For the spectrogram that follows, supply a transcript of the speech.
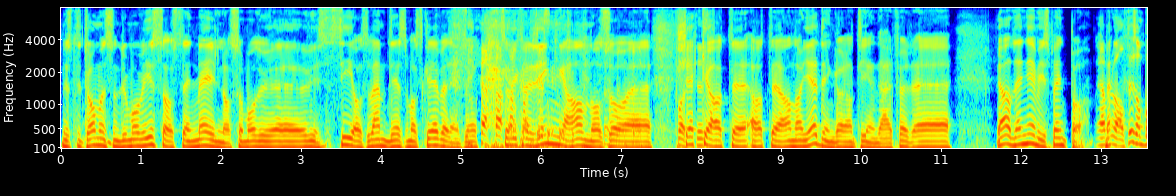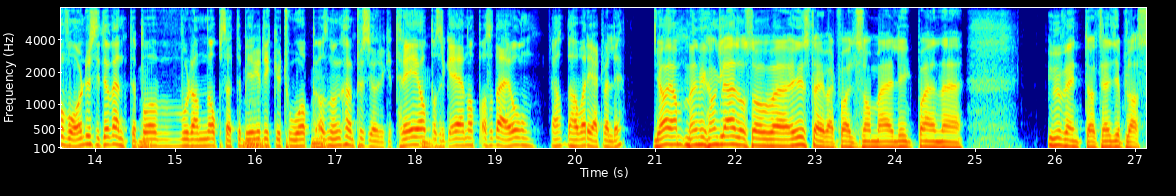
Mr. Thommessen, du må vise oss den mailen, og så må du uh, si oss hvem det er som har skrevet den, så, så vi kan ringe han og så uh, sjekke at, eh, at eh, han har gitt den garantien der. For eh, ja, den er vi spent på. Ja, men det er alltid sånn på våren, Du sitter og venter på hvordan oppsettet blir. Rykker to opp. altså Noen kan plutselig rykke tre opp, og så rykker én opp. altså Det er jo, ja, det har variert veldig. Ja, ja, men vi kan glede oss over Øyestad, i hvert fall, som eh, ligger på en uh, uventa tredjeplass.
